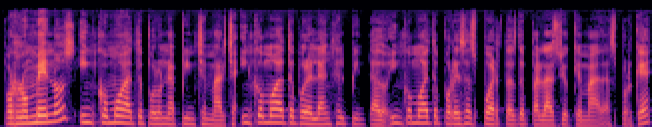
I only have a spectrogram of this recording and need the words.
por lo menos incomódate por una pinche marcha, incomódate por el ángel pintado, incomódate por esas puertas de palacio quemadas. ¿Por qué?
